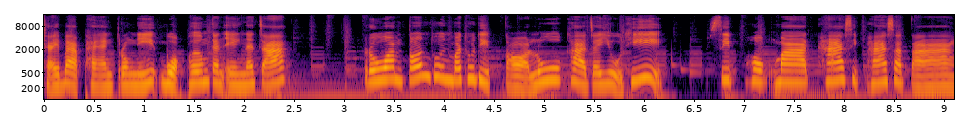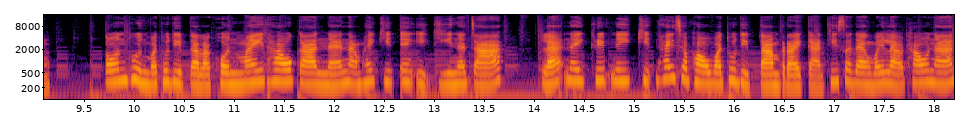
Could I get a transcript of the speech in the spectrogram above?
ใช้แบบแพงตรงนี้บวกเพิ่มกันเองนะจ๊ะ รวมต้นทุนวัตถุดิบต่อลูกค่ะจะอยู่ที่ 16 บาท 55 สตางค์ต้นทุนวัตถุดิบแต่ละคนไม่เท่ากันแนะนำให้คิดเองอีกทีนะจ๊ะ และในคลิปนี้คิดให้เฉพาะวัตถุดิบตามรายการที่แสดงไว้แล้วเท่านั้น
